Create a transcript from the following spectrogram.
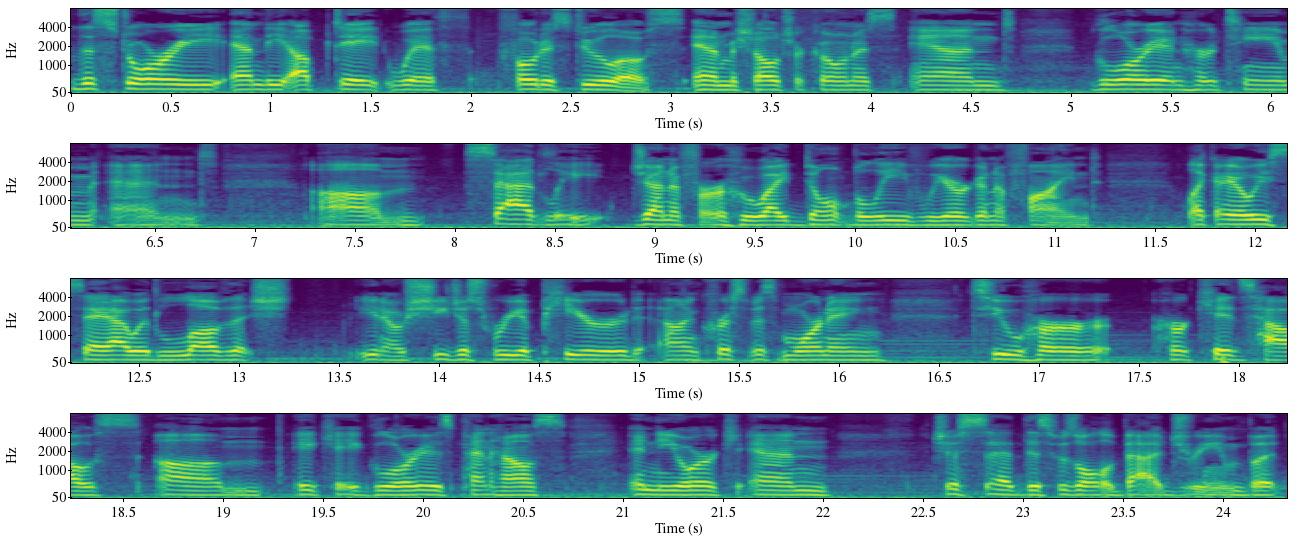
the story and the update with Fotis Dulos and Michelle Troconis and Gloria and her team and um, sadly Jennifer, who I don't believe we are going to find. Like I always say, I would love that she, you know she just reappeared on Christmas morning to her her kid's house, um, aka Gloria's penthouse in New York, and just said this was all a bad dream, but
